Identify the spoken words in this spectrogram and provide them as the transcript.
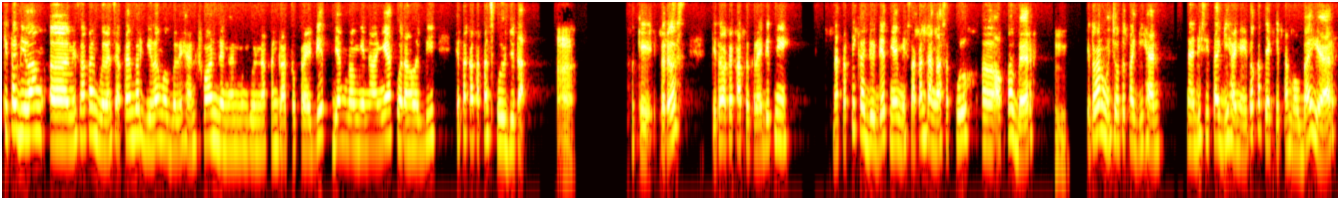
kita bilang uh, misalkan bulan September Gilang mau beli handphone dengan menggunakan kartu kredit yang nominalnya kurang lebih kita katakan 10 juta uh. oke okay, terus kita pakai kartu kredit nih nah ketika due date-nya misalkan tanggal 10 uh, Oktober hmm. itu kan muncul tuh tagihan Nah, di si tagihannya itu ketika kita mau bayar,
